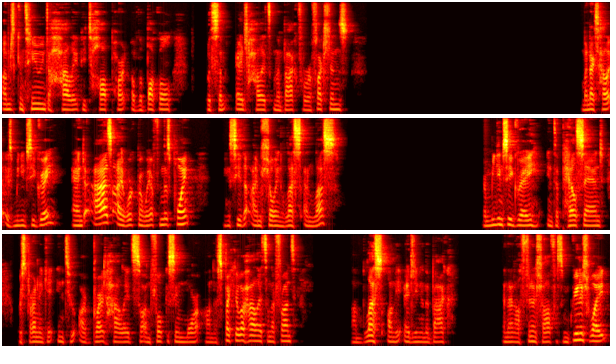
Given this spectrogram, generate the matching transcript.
I'm just continuing to highlight the top part of the buckle with some edge highlights on the back for reflections. My next highlight is medium sea gray, and as I work my way up from this point, you can see that I'm showing less and less. From medium sea gray into pale sand, we're starting to get into our bright highlights, so I'm focusing more on the specular highlights on the front, um, less on the edging in the back, and then I'll finish off with some greenish white,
